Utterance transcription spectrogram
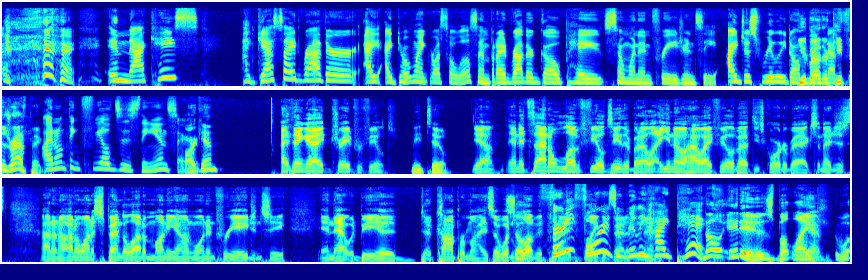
In that case, I guess I'd rather. I, I don't like Russell Wilson, but I'd rather go pay someone in free agency. I just really don't. You'd think rather keep the draft pick. I don't think Fields is the answer. Arcand? I think I'd trade for Fields. Me too. Yeah, and it's I don't love Fields either, but I li- you know how I feel about these quarterbacks, and I just I don't know I don't want to spend a lot of money on one in free agency, and that would be a, a compromise. I wouldn't So- love it. Thirty-four like it is a really high pick. No, it is, but like, w-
